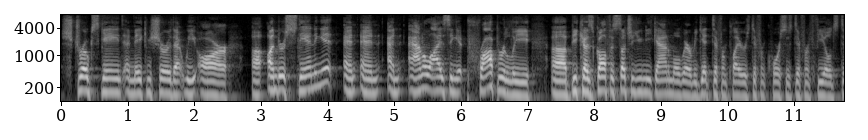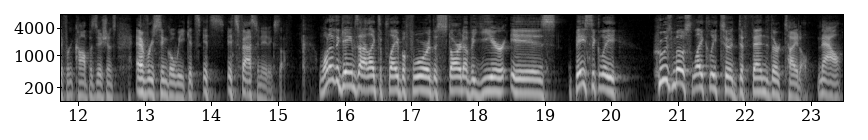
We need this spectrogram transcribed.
strokes gained and making sure that we are uh, understanding it and and and analyzing it properly uh, because golf is such a unique animal where we get different players, different courses, different fields, different compositions every single week. It's it's it's fascinating stuff. One of the games that I like to play before the start of a year is basically who's most likely to defend their title. Now,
